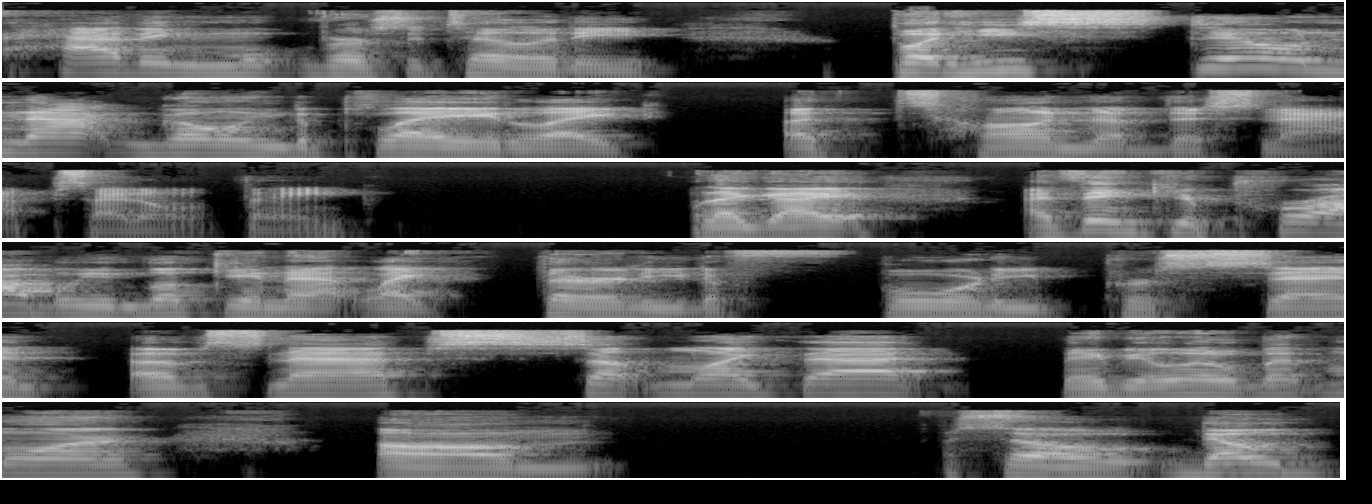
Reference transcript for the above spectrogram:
having versatility, but he's still not going to play like a ton of the snaps. I don't think. Like I I think you're probably looking at like thirty to forty percent of snaps, something like that, maybe a little bit more. Um, so they'll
